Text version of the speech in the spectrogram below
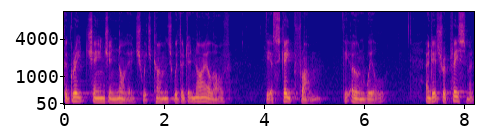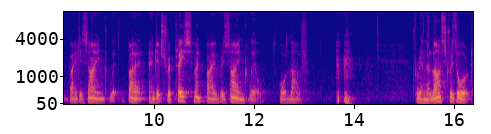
the great change in knowledge which comes with the denial of, the escape from, the own will, and its replacement by designed by and its replacement by resigned will or love. For in the last resort,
